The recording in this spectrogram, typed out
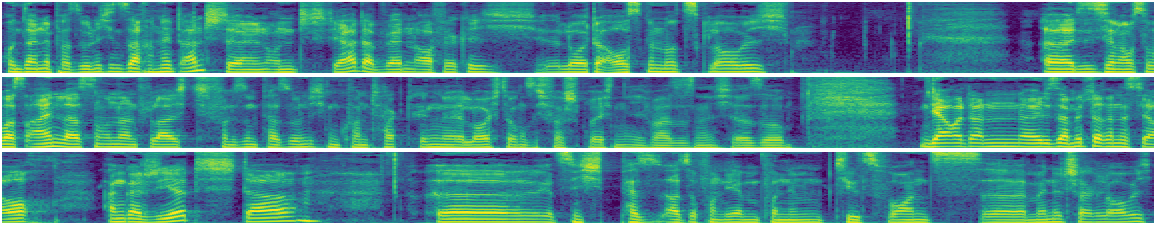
und deine persönlichen Sachen hinten anstellen. Und ja, da werden auch wirklich Leute ausgenutzt, glaube ich, äh, die sich dann auf sowas einlassen und dann vielleicht von diesem persönlichen Kontakt irgendeine Erleuchtung sich versprechen. Ich weiß es nicht. Also, ja, und dann, äh, dieser Mittlerin ist ja auch engagiert da äh, jetzt nicht, also von ihrem, von dem Teal Swans äh, Manager, glaube ich.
